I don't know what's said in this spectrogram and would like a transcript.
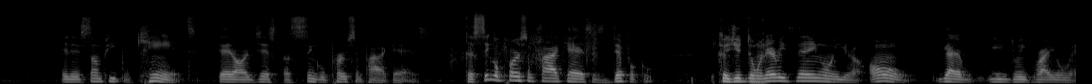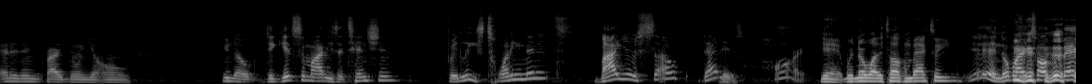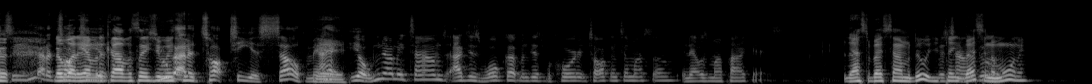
and then some people can't. That are just a single person podcast. Because single person podcast is difficult because you're doing everything on your own. You gotta you're doing probably your own editing. You're probably doing your own. You know, to get somebody's attention for at least 20 minutes by yourself, that is hard. Yeah, with nobody talking back to you. Yeah, nobody talking back to you. You gotta Nobody talk having to a conversation you with you. You gotta talk to yourself, man. I- yo, you know how many times I just woke up and just recorded talking to myself, and that was my podcast. That's the best time to do it. You Best think best in the morning.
